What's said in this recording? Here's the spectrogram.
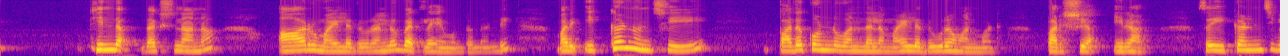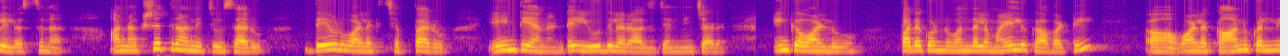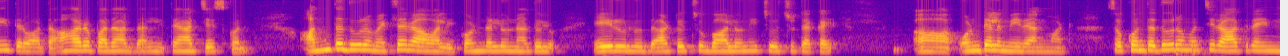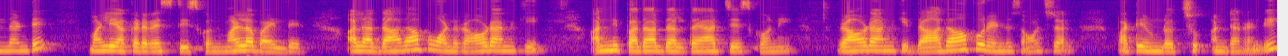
కింద దక్షిణాన ఆరు మైళ్ళ దూరంలో బెత్లహేం ఉంటుందండి. మరి ఇక్కడ నుంచి పదకొండు వందల మైళ్ళ దూరం అనమాట పర్షియా ఇరాన్. సో ఇక్కడ నుంచి వీళ్ళు వస్తున్నారు. ఆ నక్షత్రాన్ని చూశారు. దేవుడు వాళ్ళకి చెప్పారు ఏంటి అనంటే యూదుల రాజు జన్మించాడు. ఇంకా వాళ్ళు పదకొండు వందల మైళ్ళు కాబట్టి వాళ్ళ కానుకల్ని తర్వాత ఆహార పదార్థాలని తయారు చేసుకొని అంత దూరం ఎట్లా రావాలి? కొండలు నదులు ఏరులు దాటుచు బాలుని చూచుటకై ఒంటెల మీద అనమాట సో కొంత దూరం వచ్చి రాత్రి అయిందంటే మళ్ళీ అక్కడ రెస్ట్ తీసుకొని మళ్ళీ బయలుదేరి. అలా దాదాపు వాళ్ళు రావడానికి అన్ని పదార్థాలు తయారు చేసుకొని రావడానికి దాదాపు రెండు సంవత్సరాలు పట్టి ఉండొచ్చు అంటారండి.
